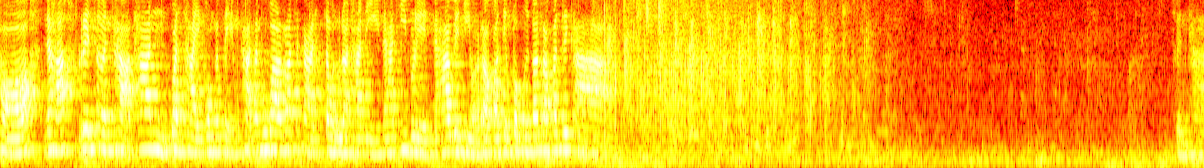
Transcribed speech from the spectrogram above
ขอนะคะ เรียนเชิญค่ะท่านวันชัยคงเกษมค่ะ ท่านผู้ว่าราชการจังหวัดอุดรธานีนะคะ ที่บริเวณนะคะ เวทีของเราขอเสียงปรบมือต้อนรับท่านด้วยค่ะ เชิญค่ะ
